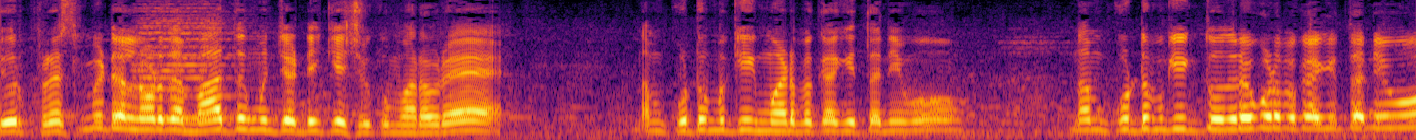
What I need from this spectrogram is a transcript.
ಇವ್ರು ಪ್ರೆಸ್ ಮೀಟಲ್ಲಿ ನೋಡಿದೆ ಮಾತು ಮುಂಚೆ ಡಿ ಕೆ ಶಿವಕುಮಾರ್ ಅವರೇ. ನಮ್ಮ ಕುಟುಂಬಕ್ಕೆ ಮಾಡಬೇಕಾಗಿತ್ತ ನೀವು? ನಮ್ಮ ಕುಟುಂಬಕ್ಕೆ ತೊಂದರೆ ಕೊಡಬೇಕಾಗಿತ್ತ ನೀವು?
